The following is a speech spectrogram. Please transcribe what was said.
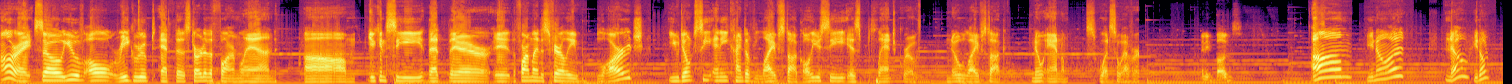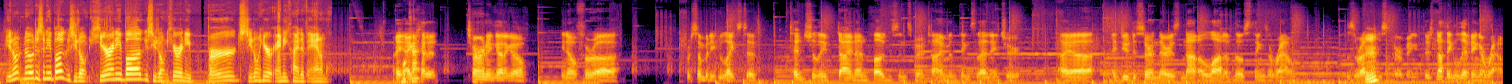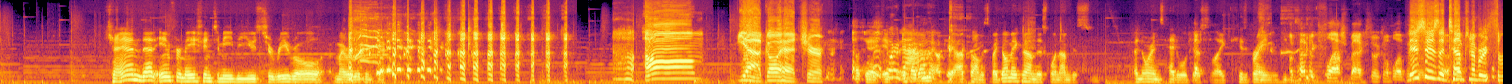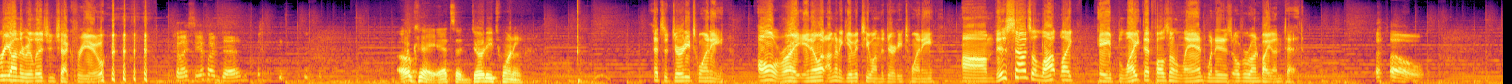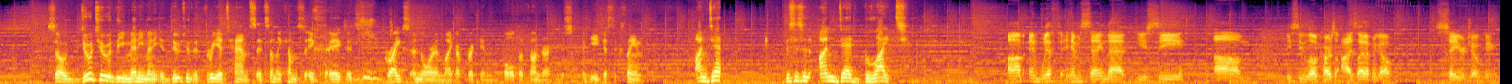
All right, so you've all regrouped at the start of the farmland. Um, you can see that there the farmland is fairly large. You don't see any kind of livestock. All you see is plant growth. No livestock, no animals whatsoever. Any bugs? Um, you know what? No, you don't. You don't notice any bugs. You don't hear any bugs. You don't hear any birds. You don't hear any kind of animal. I, I kind of turn and kind of go, you know, for uh, for somebody who likes to potentially dine on bugs in spare time and things of that nature, I uh, I do discern there is not a lot of those things around. This is rather Hmm? disturbing. There's nothing living around. Can that information to me be used to re-roll my religion check? Yeah, go ahead, sure. Okay, if, We're if I don't down. make, okay, I promise. If I don't make it on this one, I'm just Anoran's head will just like his brain. He I'm just, having flashbacks to a couple episodes. This is ago. attempt number three on the religion check for you. Can I see if I'm dead? okay, that's a dirty twenty. That's a dirty 20. All right, you know what? I'm going to give it to you on the dirty 20. Um, this sounds a lot like a blight that falls on land when it is overrun by undead. Oh, So due to the many, many, due to the three attempts, it suddenly comes, it, it, it strikes Anoran like a freaking bolt of thunder. He just, he just exclaimed, "Undead! This is an undead blight." Um, and with him saying that, you see, um, you see Lokar's eyes light up and go, "Say you're joking."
